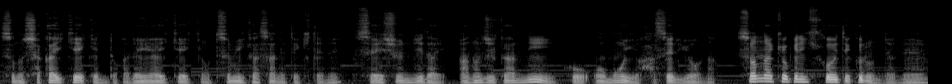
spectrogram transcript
その社会経験とか恋愛経験を積み重ねてきてね、青春時代、あの時間にこう思いを馳せるような、そんな曲に聞こえてくるんだよね。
